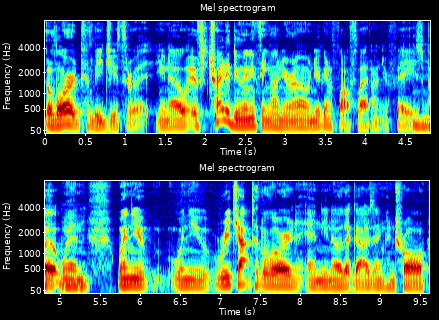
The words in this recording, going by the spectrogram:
the lord to lead you through it you know? If you try to do anything on your own you're going to fall flat on your face. Mm-hmm, but when when you when you reach out to the lord and you know that god's in control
